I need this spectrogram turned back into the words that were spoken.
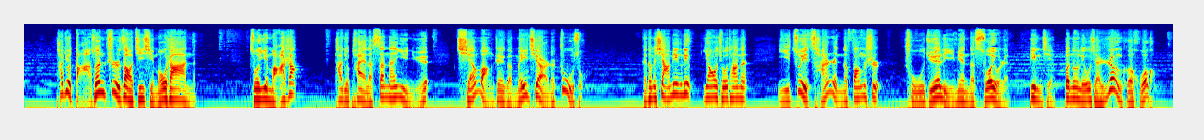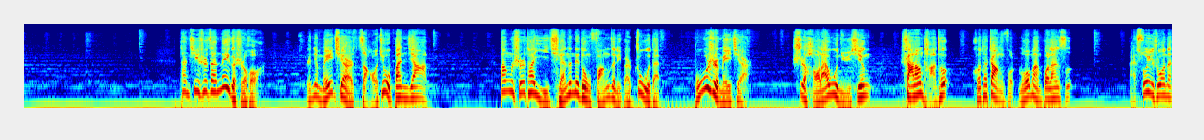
他就打算制造几起谋杀案呢，所以马上他就派了三男一女前往这个梅切尔的住所，给他们下命令，要求他们以最残忍的方式。处决里面的所有人，并且不能留下任何活口。但其实，在那个时候啊，人家梅切尔早就搬家了。当时他以前的那栋房子里边住的，不是梅切尔，是好莱坞女星莎朗塔特和她丈夫罗曼波兰斯。哎，所以说呢，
